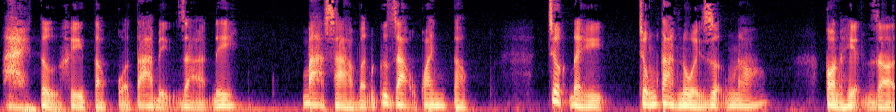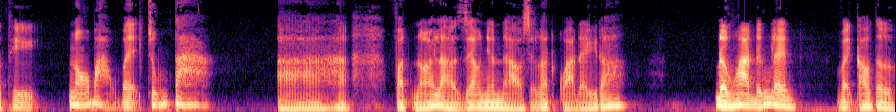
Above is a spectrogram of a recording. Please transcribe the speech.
Ai, từ khi tộc của ta bị giả đi, ba xà vẫn cứ dạo quanh tộc. Trước đây chúng ta nuôi dưỡng nó. Còn hiện giờ thì nó bảo vệ chúng ta. À, Phật nói là gieo nhân nào sẽ gặt quả đấy đó. Đường Hoa đứng lên. Vậy cáo từ.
